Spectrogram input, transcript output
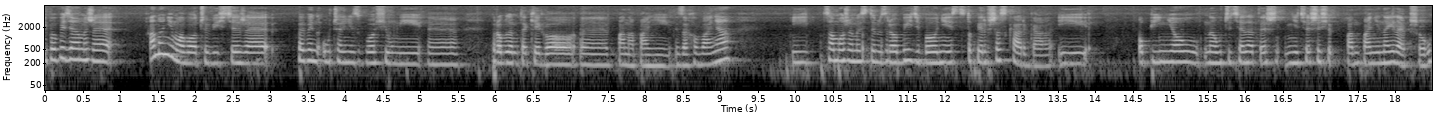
i powiedziałam, że anonimowo oczywiście, że pewien uczeń zgłosił mi e, problem takiego e, pana, pani zachowania. I co możemy z tym zrobić, bo nie jest to pierwsza skarga i opinią nauczyciela też nie cieszy się pan pani najlepszą.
